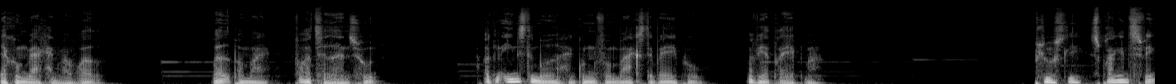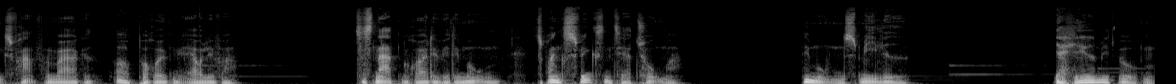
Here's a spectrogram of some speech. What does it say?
Jeg kunne mærke, at han var vred. Vred på mig for at have taget hans hund. Og den eneste måde, han kunne få Max tilbage på, var ved at dræbe mig. Pludselig sprang en svings frem fra mørket og op på ryggen af Oliver. Så snart den rørte ved dæmonen, sprang svingsen til atomer. Dæmonen smilede. Jeg hævede mit våben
